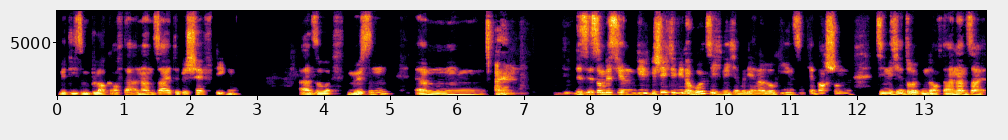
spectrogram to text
mit diesem Block auf der anderen Seite beschäftigen? Also müssen. Ähm, das ist so ein bisschen, die Geschichte wiederholt sich nicht, aber die Analogien sind ja doch schon ziemlich erdrückend. Auf der anderen Seite,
